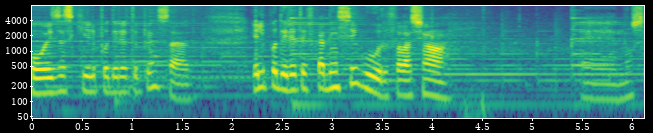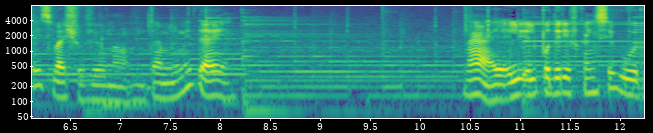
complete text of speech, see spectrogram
coisas que ele poderia ter pensado ele poderia ter ficado inseguro, falar assim, ó, é, não sei se vai chover ou não, não tenho a mínima ideia. Né? Ele, ele poderia ficar inseguro.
